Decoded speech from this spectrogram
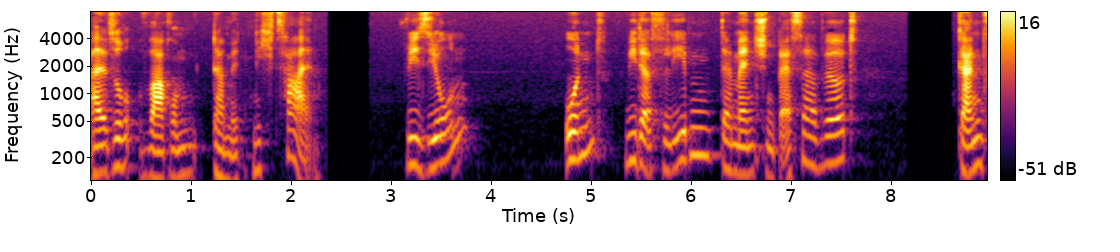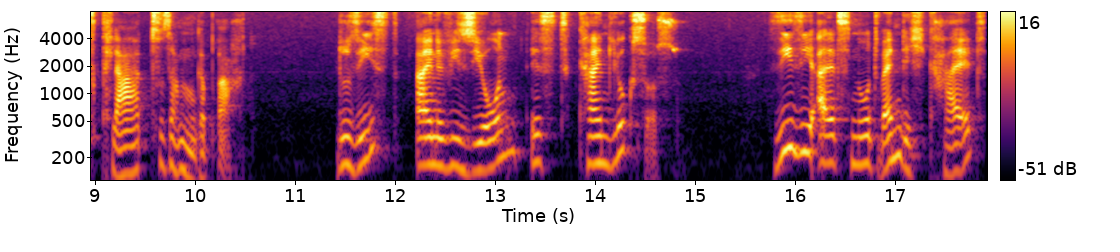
also warum damit nicht zahlen? Vision und wie das Leben der Menschen besser wird, ganz klar zusammengebracht. Du siehst, eine Vision ist kein Luxus. Sieh sie als Notwendigkeit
